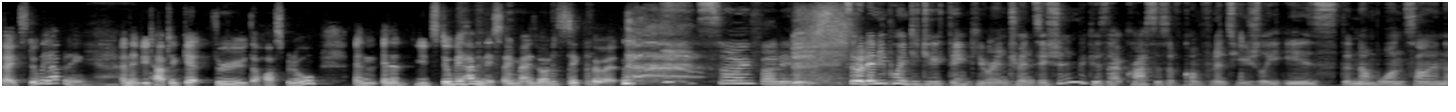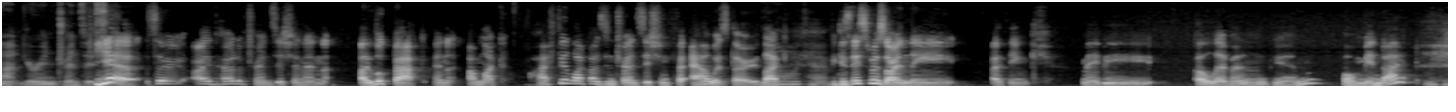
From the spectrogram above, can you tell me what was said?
They'd still be happening, yeah. and then you'd have to get through the hospital, and it you'd still be having this. So you may as well just stick through it. so funny. So, at any point, did you think you were in transition? Because that crisis of confidence usually is the number one sign that you're in transition. Yeah. So I'd heard of transition, and I look back, and I'm like, I feel like I was in transition for hours though, like oh, okay. because this was only I think maybe 11 p.m. or midnight, mm-hmm.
